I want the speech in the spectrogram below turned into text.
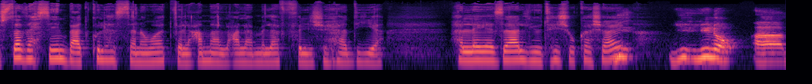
أستاذ حسين بعد كل هالسنوات في العمل على ملف الجهادية هل لا يزال يدهشك شيء؟ You, you, know, um,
